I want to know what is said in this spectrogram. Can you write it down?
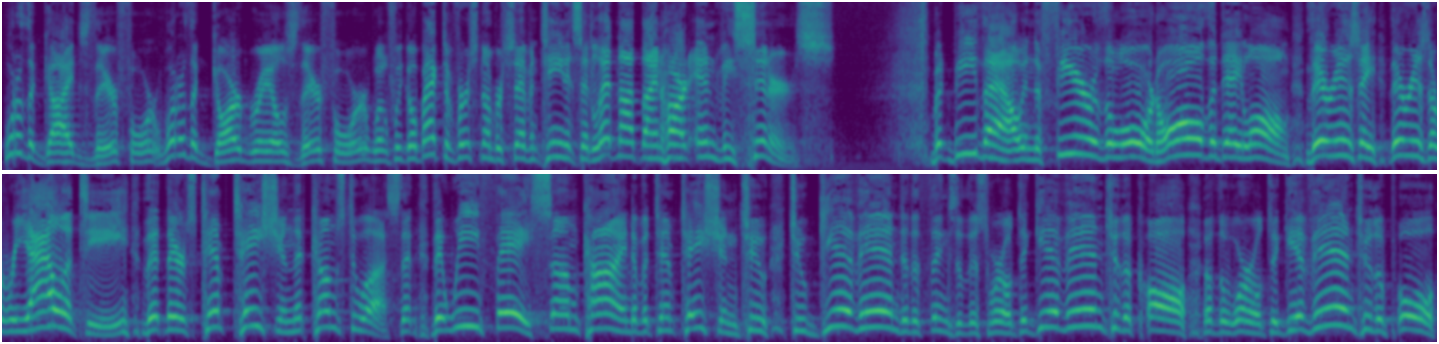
What are the guides there for? What are the guardrails there for? Well, if we go back to verse number 17, it said, Let not thine heart envy sinners. But be thou in the fear of the Lord all the day long. There is a, there is a reality that there's temptation that comes to us, that, that we face some kind of a temptation to, to give in to the things of this world, to give in to the call of the world, to give in to the pull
